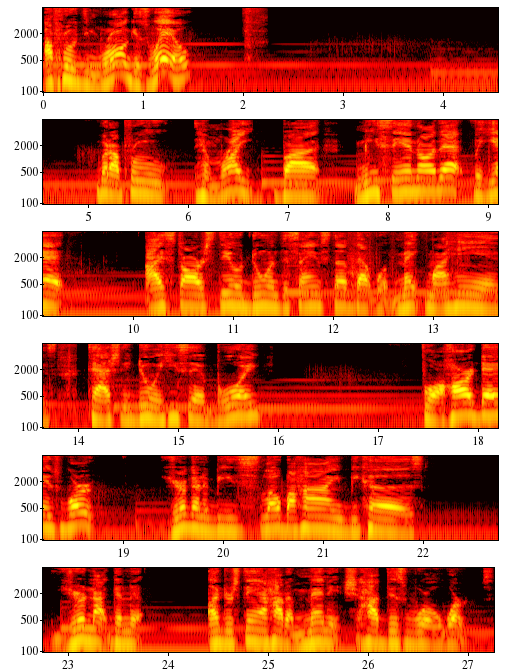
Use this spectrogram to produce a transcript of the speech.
I proved him wrong as well. But I proved him right by me saying all that, but yet I start still doing the same stuff that would make my hands to actually do it. He said, Boy, for a hard day's work, you're going to be slow behind because you're not going to understand how to manage how this world works.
